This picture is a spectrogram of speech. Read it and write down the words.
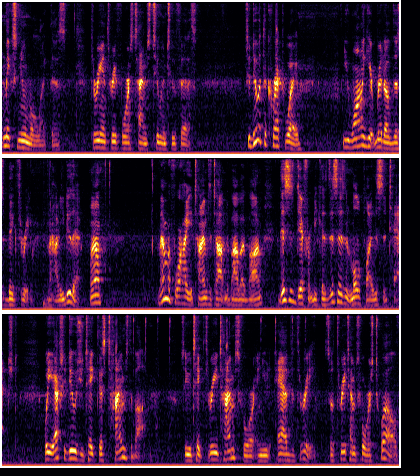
mixed numeral like this, 3 and 3 fourths times 2 and 2 fifths, to do it the correct way, you want to get rid of this big 3. Now, how do you do that? Well, remember before how you times the top and divide by bottom? This is different because this isn't multiplied, this is attached. What you actually do is you take this times the bottom. So you take 3 times 4 and you'd add the 3. So 3 times 4 is 12,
